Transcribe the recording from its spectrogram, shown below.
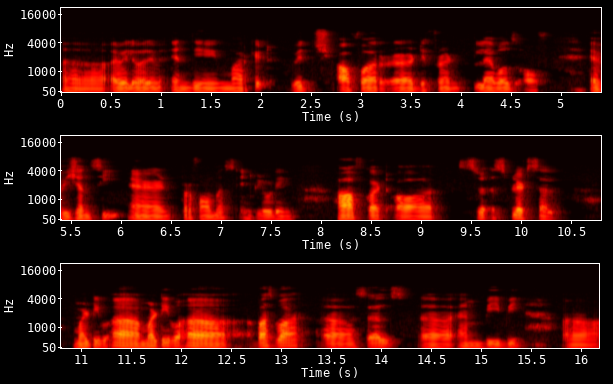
available in, the market which offer different levels of efficiency and performance including half cut or split cell multi uh, multi uh, bus bar uh, cells uh, MBB uh,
